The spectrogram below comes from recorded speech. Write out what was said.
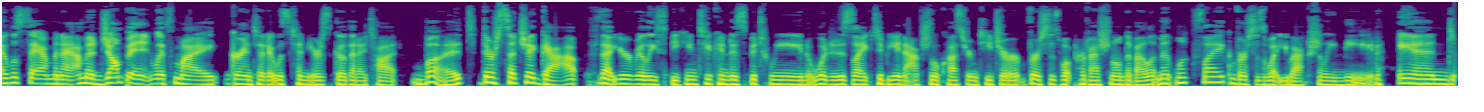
I will say I'm to, I'm to jump in with my, granted, it was 10 years ago that I taught, but there's such a gap that you're really speaking to, Candace, between what it is like to be an actual classroom teacher versus what professional development looks like versus what you actually need. And,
